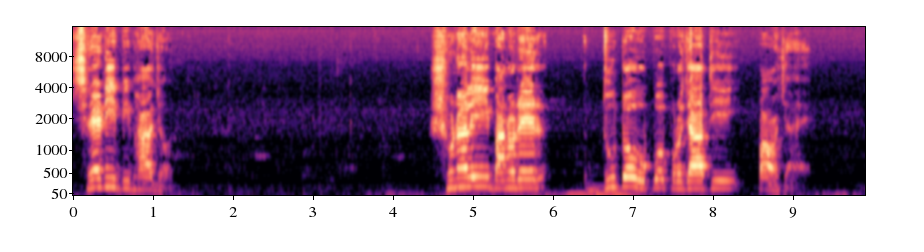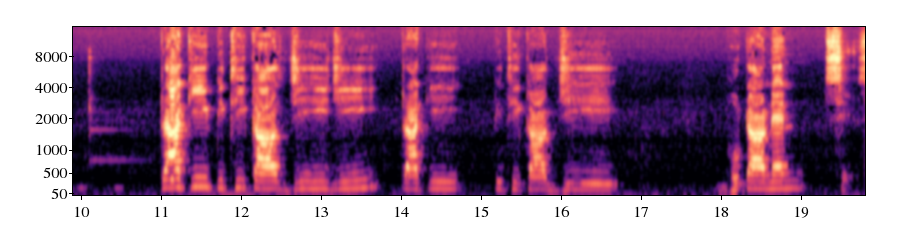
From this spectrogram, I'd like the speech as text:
শ্রেণি বিভাজন। সোনালি বানরের দুটো উপপ্রজাতি পাওয়া যায়। Trachypithecus geei geei Trachypithecus geei bhutanensis.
